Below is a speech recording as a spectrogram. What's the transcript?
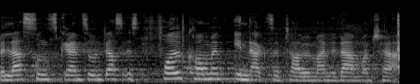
Belastungsgrenze. Und das ist vollkommen inakzeptabel, meine Damen und Herren.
